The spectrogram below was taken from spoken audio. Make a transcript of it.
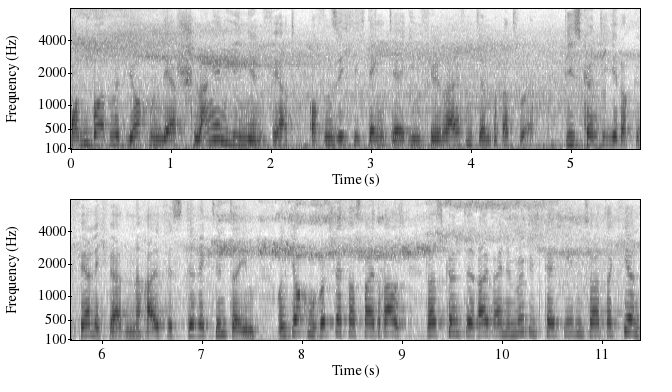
Onboard mit Jochen, der Schlangenlinien fährt. Offensichtlich denkt er, ihm fehlt Reifentemperatur. Dies könnte jedoch gefährlich werden. Ralf ist direkt hinter ihm und Jochen rutscht etwas weit raus. Das könnte Ralf eine Möglichkeit geben zu attackieren.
